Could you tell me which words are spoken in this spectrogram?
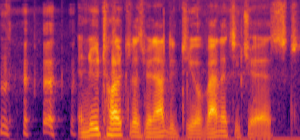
A new title has been added to your vanity chest.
